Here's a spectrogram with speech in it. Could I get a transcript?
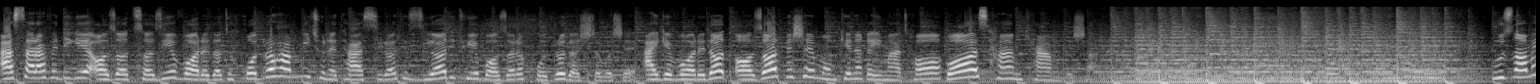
از طرف دیگه آزادسازی واردات خودرو هم می‌تونه تاثیرات زیادی توی بازار خودرو داشته باشه. اگه واردات آزاد بشه ممکنه قیمت ها باز هم کم بشن. روزنامه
